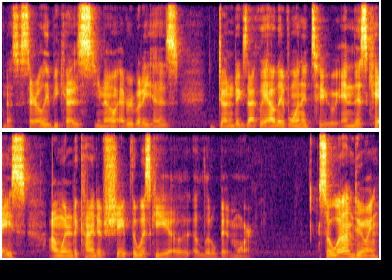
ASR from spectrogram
necessarily, because you know everybody has done it exactly how they've wanted to. In this case, I wanted to kind of shape the whiskey a, a little bit more. So what I'm doing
